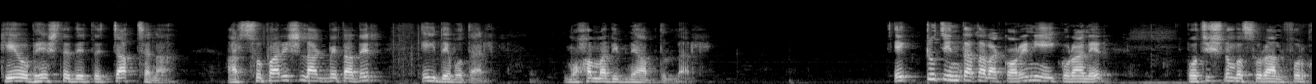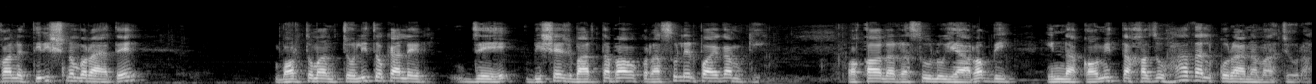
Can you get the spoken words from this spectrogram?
কেউ ভেসতে দিতে চাচ্ছে না। আর সুপারিশ লাগবে তাদের এই দেবতার, মোহাম্মদ ইবনে আবদুল্লার একটু চিন্তা তারা করেনি এই কোরআনের। পঁচিশ নম্বর সুরাল ফুরকানের তিরিশ নম্বর আয়াতে বর্তমান চলিতকালের যে বিশেষ বার্তাবাহক রাসুলের পয়গাম কি? অকাল রাসুল, ইয়া রব্বি, ইন্না কমিত্তা খাজু হাদ আল কোরআন মাচুরা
